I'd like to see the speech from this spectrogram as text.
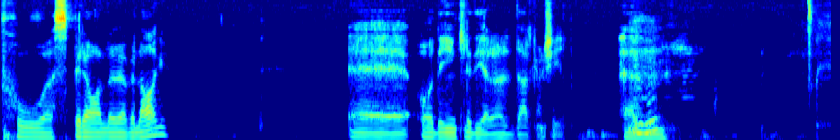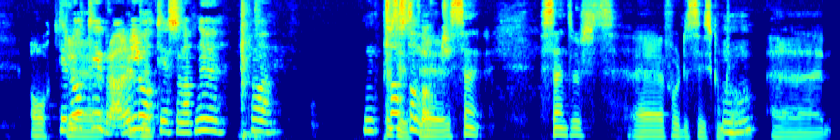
på spiraler överlag. Eh, och det inkluderar Darkan Shield. Mhm. och, Det låter ju eh, bra. Det låter ju som att nu ta, tas Precis, de det bort. Cen- Centers eh, for Disease Control Mhm.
